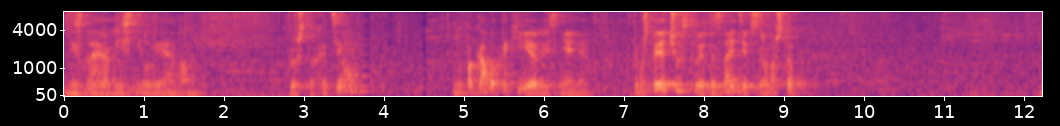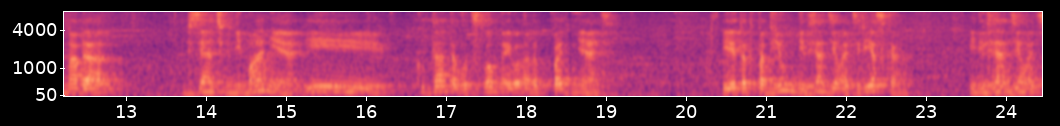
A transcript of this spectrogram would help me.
Не знаю, объяснил ли я вам то, что хотел. Ну, пока вот такие объяснения. Потому что я чувствую, это, знаете, все равно, что надо взять внимание и куда-то вот словно его надо поднять. И этот подъем нельзя делать резко и нельзя делать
